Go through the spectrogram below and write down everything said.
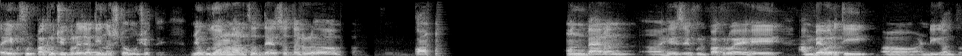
तर एक फुलपाखरूची प्रजाती नष्ट होऊ शकते. म्हणजे उदाहरणार्थ द्यायचं तर कॉमन बॅरन हे जे फुलपाखरू आहे हे आंब्यावरती अंडी घालतं.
